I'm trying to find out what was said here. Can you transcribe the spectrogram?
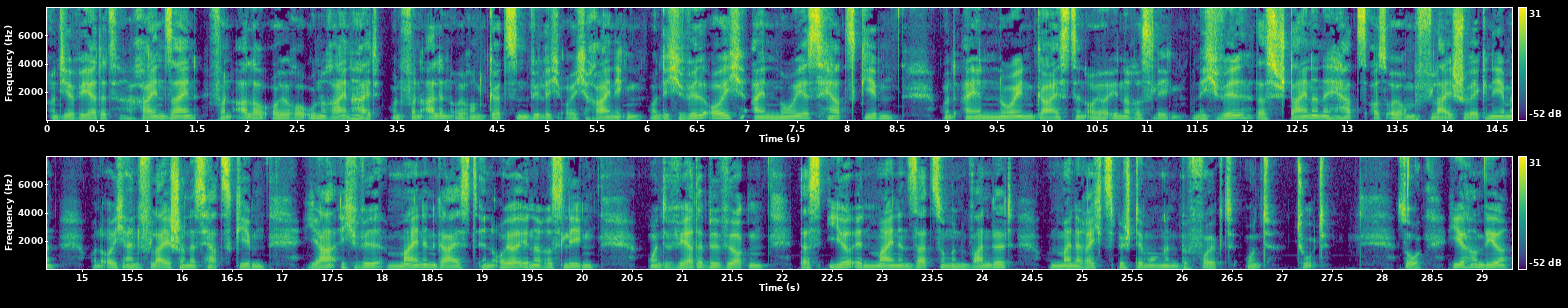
und ihr werdet rein sein von aller eurer Unreinheit, und von allen euren Götzen will ich euch reinigen. Und ich will euch ein neues Herz geben und einen neuen Geist in euer Inneres legen. Und ich will das steinerne Herz aus eurem Fleisch wegnehmen und euch ein fleischernes Herz geben. Ja, ich will meinen Geist in euer Inneres legen und werde bewirken, dass ihr in meinen Satzungen wandelt und meine Rechtsbestimmungen befolgt und tut. So, hier haben wir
